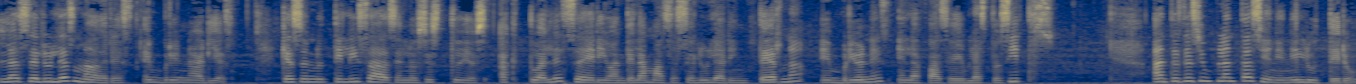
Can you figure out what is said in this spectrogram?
Las células madres embrionarias que son utilizadas en los estudios actuales se derivan de la masa celular interna, embriones en la fase de blastocitos. Antes de su implantación en el útero,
